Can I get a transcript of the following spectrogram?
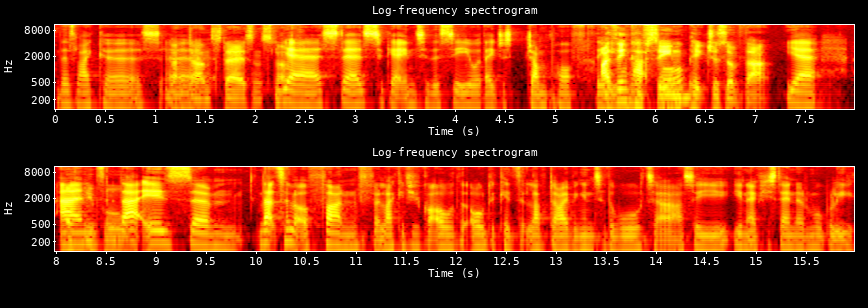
there's like a Like uh, downstairs and stuff. yeah stairs to get into the sea, or they just jump off the. I think I've seen pictures of that. Yeah, and people- that is um, that's a lot of fun for like if you've got old, older kids that love diving into the water. So you you know if you stay in Ermoupoli, you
